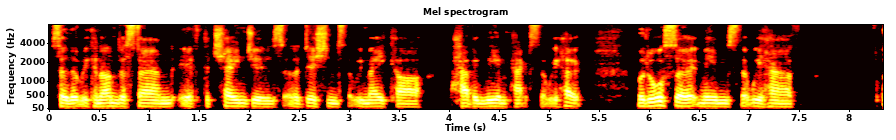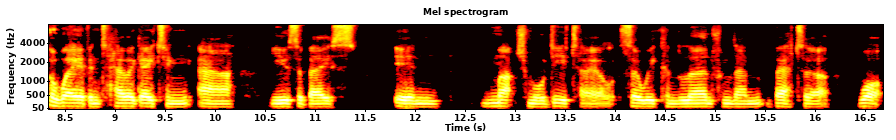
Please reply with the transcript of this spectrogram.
so that we can understand if the changes and additions that we make are having the impacts that we hope. But also it means that we have a way of interrogating our user base in much more detail so we can learn from them better what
